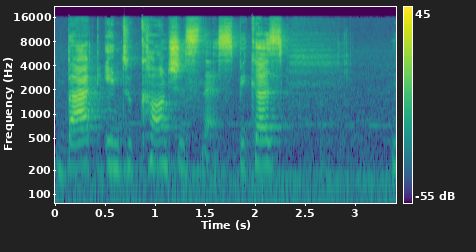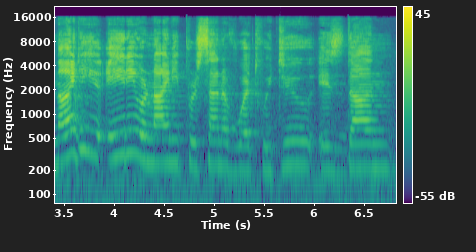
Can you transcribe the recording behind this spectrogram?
back into consciousness because 90 80 or 90% of what we do is done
